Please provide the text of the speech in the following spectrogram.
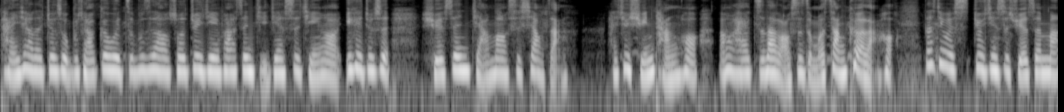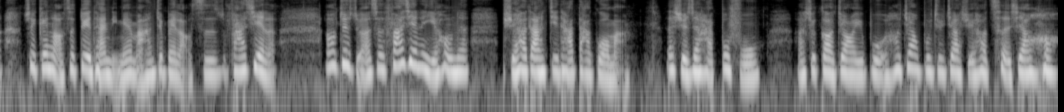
谈一下的，就是我不晓得各位知不知道，说最近发生几件事情啊，一个就是学生假冒是校长。还去巡堂哈，然后还知道老师怎么上课了哈。但是因为究竟是学生嘛，所以跟老师对谈里面马上就被老师发现了。然后最主要是发现了以后呢，学校当然记他大过嘛。那学生还不服啊，去告教育部，然后教育部就叫学校撤销哈。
